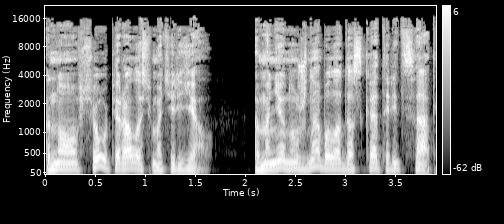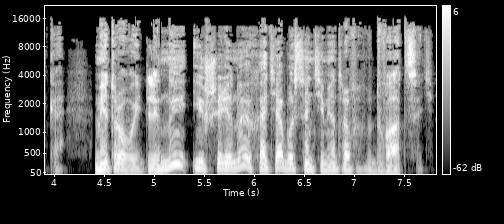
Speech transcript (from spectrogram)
но все упиралось в материал. Мне нужна была доска тридцатка, метровой длины и шириной хотя бы сантиметров в двадцать.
